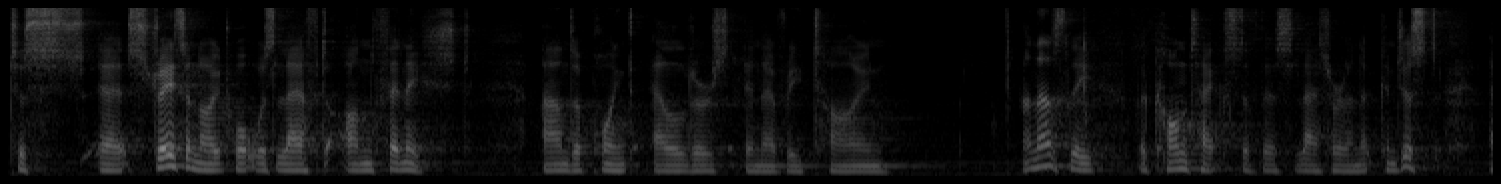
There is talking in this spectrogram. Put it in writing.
to uh, straighten out what was left unfinished and appoint elders in every town. And that's the, the context of this letter, and it can just uh,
